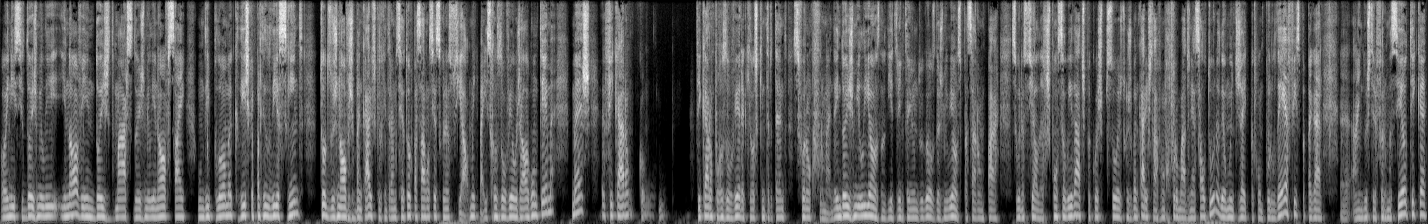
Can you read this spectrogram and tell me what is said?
ao início de 2009 e em 2 de março de 2009 sai um diploma que diz que a partir do dia seguinte todos os novos bancários que entraram no setor passavam a ser segurança social. Muito bem, isso resolveu já algum tema, mas ficaram ficaram por resolver aqueles que, entretanto, se foram reformando. Em 2011, no dia 31 de 12 de 2011, passaram para a Segurança Social as responsabilidades para com as pessoas dos bancários estavam reformados nessa altura, deu muito jeito para compor o déficit, para pagar uh, à indústria farmacêutica,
